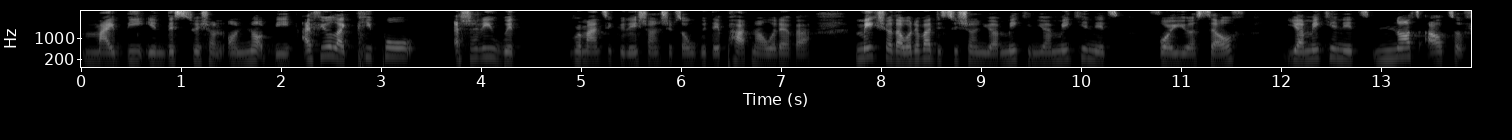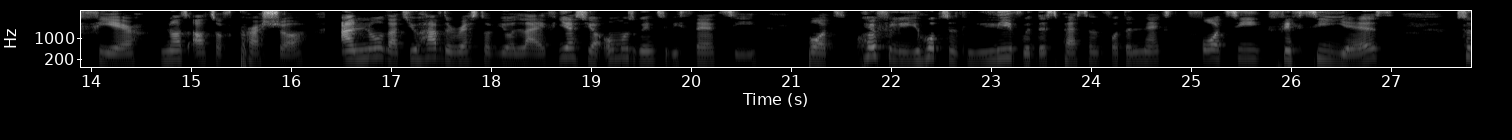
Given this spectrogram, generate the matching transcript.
might be in this situation or not be, I feel like people, especially with romantic relationships or with a partner or whatever, make sure that whatever decision you are making, you are making it for yourself you're making it not out of fear, not out of pressure, and know that you have the rest of your life. Yes, you're almost going to be 30, but hopefully you hope to live with this person for the next 40, 50 years. So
